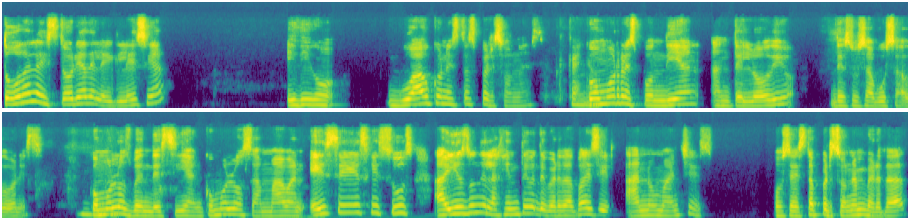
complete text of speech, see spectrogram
toda la historia de la iglesia y digo, wow con estas personas, cómo respondían ante el odio de sus abusadores, cómo los bendecían, cómo los amaban. Ese es Jesús. Ahí es donde la gente de verdad va a decir, ah, no manches. O sea, esta persona en verdad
